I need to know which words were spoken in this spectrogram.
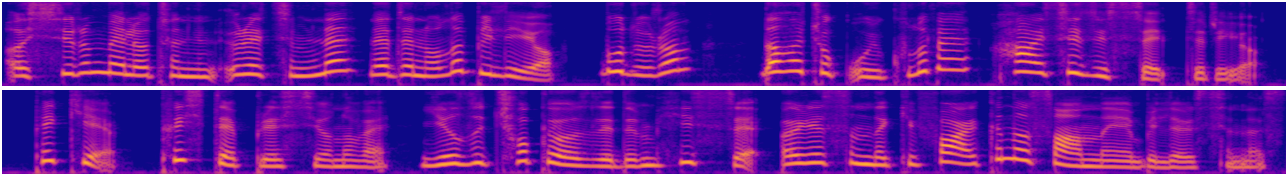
aşırı melatonin üretimine neden olabiliyor. Bu durum daha çok uykulu ve halsiz hissettiriyor. Peki kış depresyonu ve yazı çok özledim hissi arasındaki farkı nasıl anlayabilirsiniz?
